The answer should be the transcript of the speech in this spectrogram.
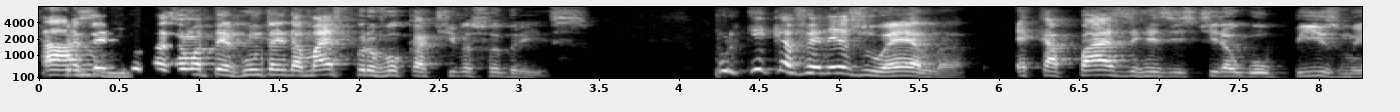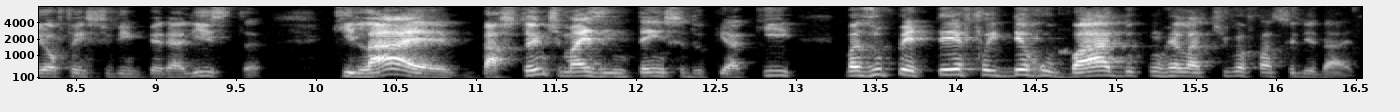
Ah, Presidente, vou fazer uma pergunta ainda mais provocativa sobre isso. Por que, que a Venezuela é capaz de resistir ao golpismo e ofensiva imperialista, que lá é bastante mais intensa do que aqui, mas o PT foi derrubado com relativa facilidade?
